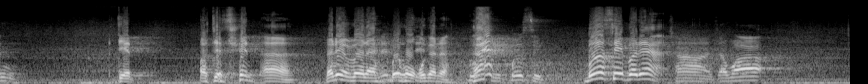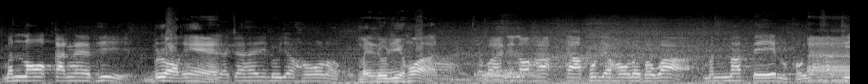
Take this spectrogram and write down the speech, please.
นเจ็ดเอาเจ็ดเส้น อ่า แล้วเนี่ยเบอร์อะไร เบอร์หกเหมือนกันเหรอเบอฮะร์สิบเบอร์สิบเบอร์สิบเหรอเนี่ย ใช่ แต่ว่า มันหลอกกันไงพี่หลอกยังไงอเนี่ยยากจะให้ดูยาโฮหรอกไม่รู้ยี่ห้อใช่แต่ว่าในเราฮะกล้าพูดยาโฮเลยเพราะว่ามันมาเต็มของยาสกิ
